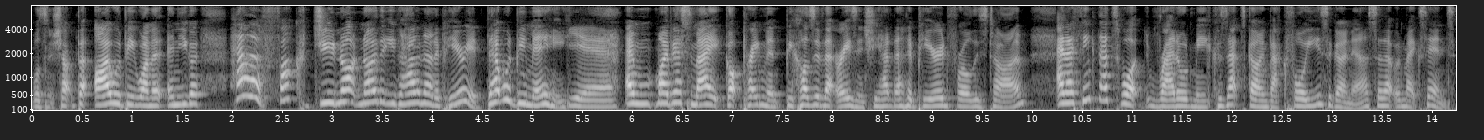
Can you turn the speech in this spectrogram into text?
wasn't shocked. But I would be one of, and you go, how the fuck do you not know that you haven't had a period? That would be me. Yeah. And my best mate got pregnant because of that reason. She hadn't had a period for all this time. And I think that's what rattled me because that's going back four years ago now. So that would make sense.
